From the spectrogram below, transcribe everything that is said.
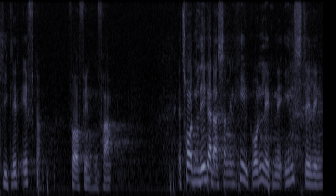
kigge lidt efter for at finde den frem. Jeg tror, den ligger der som en helt grundlæggende indstilling,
